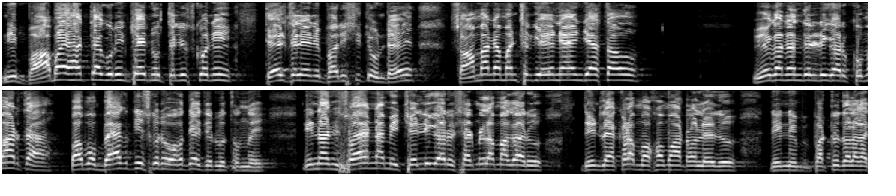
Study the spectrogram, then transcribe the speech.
నీ బాబాయ్ హత్య గురించే నువ్వు తెలుసుకొని తేల్చలేని పరిస్థితి ఉంటే సామాన్య మనుషులకి ఏ న్యాయం చేస్తావు? వివేకానంద రెడ్డి గారు కుమార్తె పాపం బ్యాగ్ తీసుకుని ఒకటే తిరుగుతుంది. నిన్న స్వయాన్న మీ చెల్లి గారు షర్మిలమ్మ గారు దీంట్లో ఎక్కడ మొహమాటం లేదు. దీన్ని పట్టుదలగా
